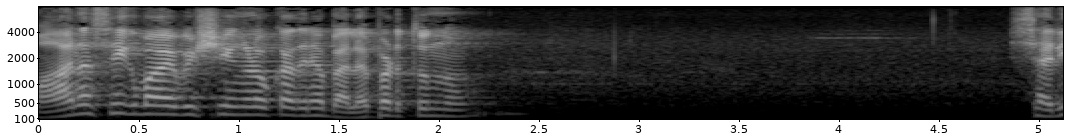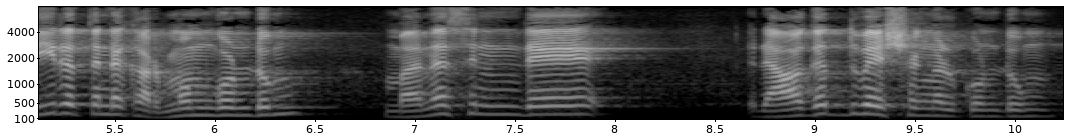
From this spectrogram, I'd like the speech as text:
മാനസികമായ വിഷയങ്ങളൊക്കെ അതിനെ ബലപ്പെടുത്തുന്നു. ശരീരത്തിന്റെ കർമ്മം കൊണ്ടും മനസ്സിന്റെ രാഗദ്വേഷങ്ങൾ കൊണ്ടും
